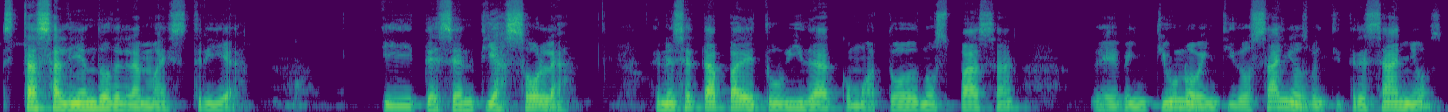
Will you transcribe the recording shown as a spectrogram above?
estás saliendo de la maestría y te sentías sola. En esa etapa de tu vida, como a todos nos pasa, 21, 22 años, 23 años,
